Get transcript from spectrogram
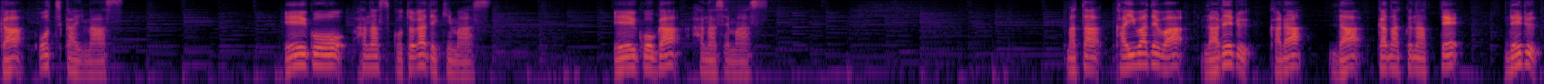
がを使います。英語を話すことができます。英語が話せます。また、会話ではられるかららがなくなってれる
